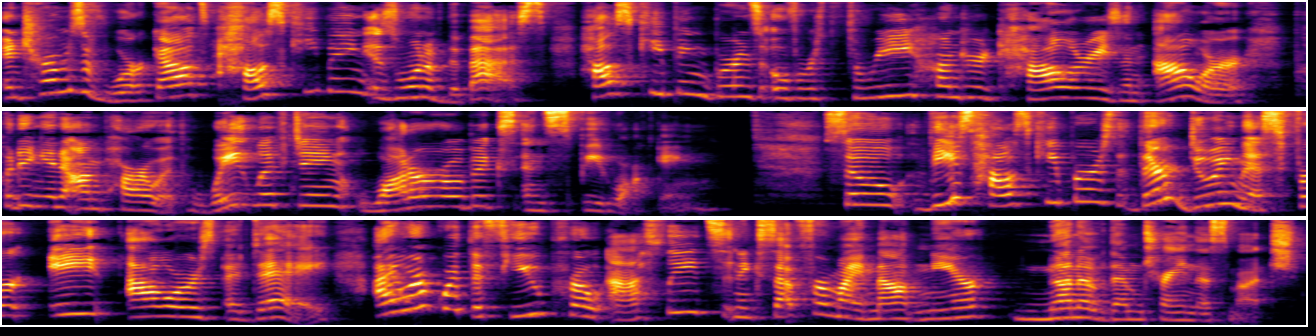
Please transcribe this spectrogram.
in terms of workouts, housekeeping is one of the best. Housekeeping burns over 300 calories an hour, putting it on par with weightlifting, water aerobics, and speed walking. So these housekeepers, they're doing this for eight hours a day. I work with a few pro athletes, and except for my mountaineer, none of them train this much.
